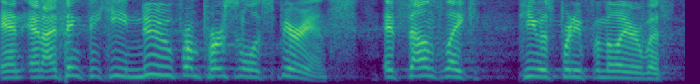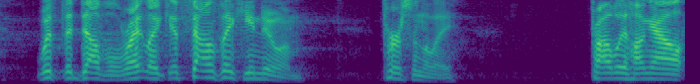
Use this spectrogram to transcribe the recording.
And, and I think that he knew from personal experience. It sounds like he was pretty familiar with, with the devil, right? Like it sounds like he knew him personally. Probably hung out,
